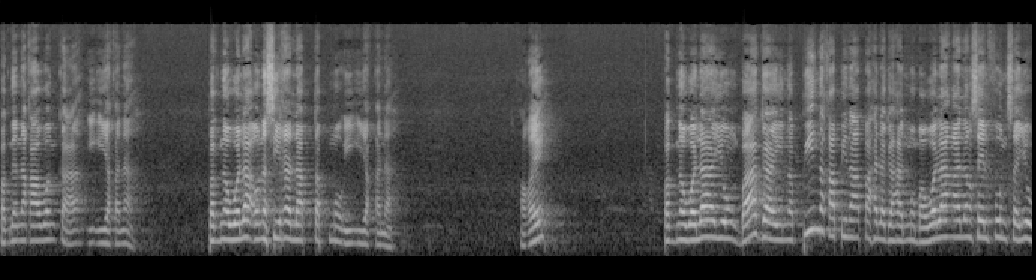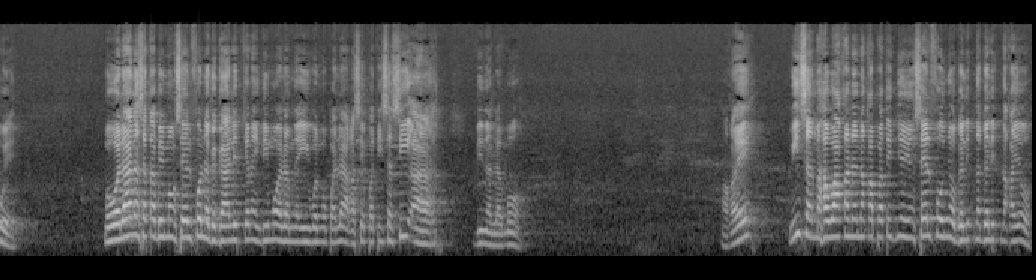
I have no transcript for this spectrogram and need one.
Pag nanakawan ka, iiyak ka na. Pag nawala o nasira laptop mo, iiyak ka na. Okay? Pag nawala yung bagay na pinaka-pinapahalagahan mo, mawala nga lang cellphone sa iyo eh. Mawala lang sa tabi mong cellphone, nagagalit ka na, hindi mo alam na iwan mo pala. Kasi pati sa CR, dinala mo. Okay? Minsan, mahawakan na ng kapatid nyo yung cellphone nyo, galit na galit na kayo.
